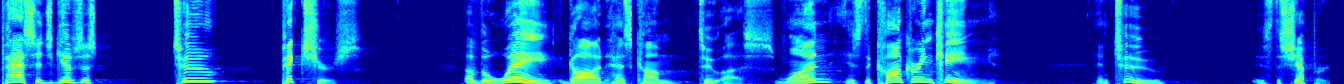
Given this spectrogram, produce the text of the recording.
passage gives us two pictures of the way God has come to us. One is the conquering king, and two is the shepherd.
